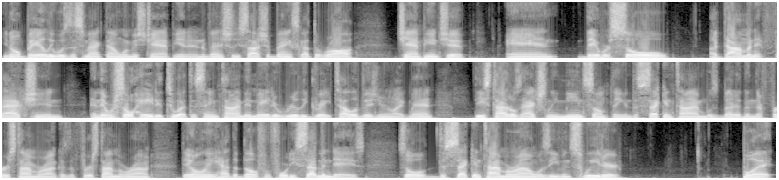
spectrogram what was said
You know, Bayley was the SmackDown Women's Champion, and eventually Sasha Banks got the Raw Championship, and they were so a dominant faction, and they were so hated too at the same time. It made it really great television. You're like, man, these titles actually mean something. And the second time was better than the first time around because the first time around they only had the belt for 47 days. So the second time around was even sweeter. But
